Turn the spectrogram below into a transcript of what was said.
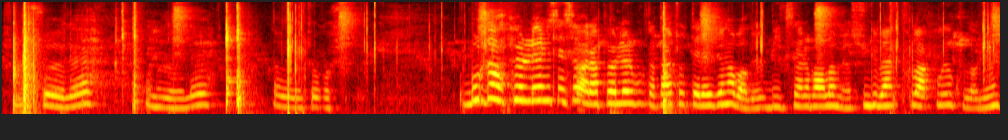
Şunu şöyle. Bunu böyle. Böyle çok hoş. Burada hoparlörlerin sesi var. Hoparlörü burada. Daha çok televizyona bağlıyoruz. Bilgisayara bağlamıyoruz. Çünkü ben kulaklığı kullanıyorum.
